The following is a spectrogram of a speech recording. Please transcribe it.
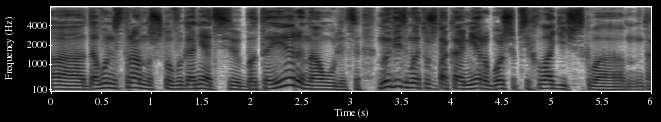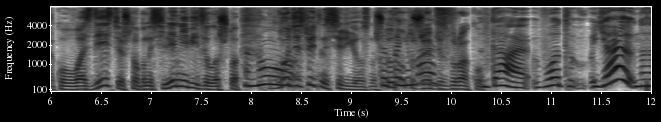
э, довольно странно, что выгонять БТРы на улице, ну, видимо, это уже такая мера больше психологического такого воздействия, чтобы население видело, что, Ну, ну, действительно серьезно, что тут уже без дураков. Да, вот я на,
